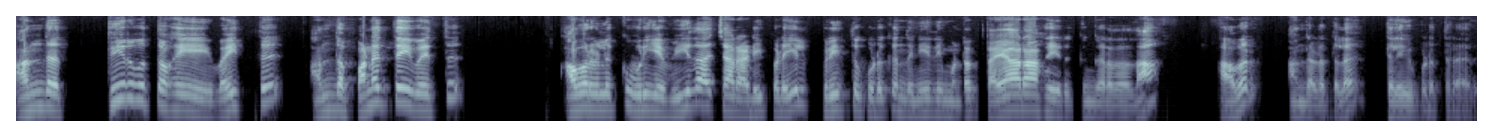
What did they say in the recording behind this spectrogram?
அந்த தீர்வு தொகையை வைத்து அந்த பணத்தை வைத்து அவர்களுக்கு உரிய விகிதாச்சார அடிப்படையில் பிரித்து கொடுக்க இந்த நீதிமன்றம் தயாராக இருக்குங்கிறத தான் அவர் அந்த இடத்துல தெளிவுபடுத்துறாரு.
